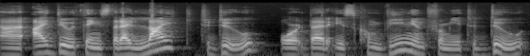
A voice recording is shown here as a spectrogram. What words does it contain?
Uh, I do things that I like to do or that is convenient for me to do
